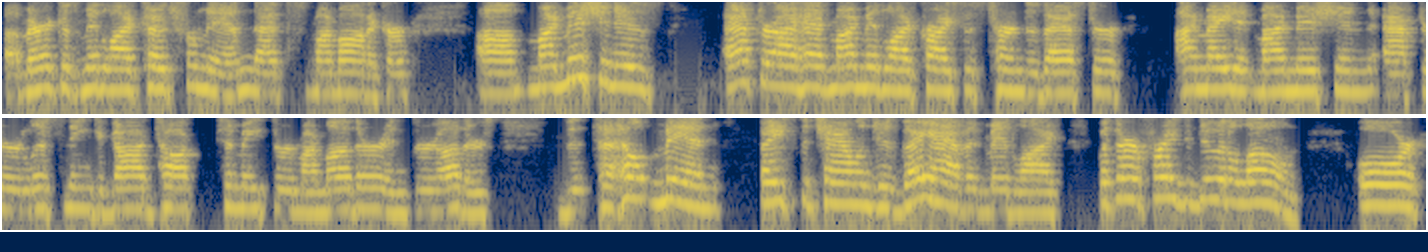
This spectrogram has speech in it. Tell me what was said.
America's Midlife Coach for Men. That's my moniker. Uh, my mission is after I had my midlife crisis turn disaster, I made it my mission after listening to God talk to me through my mother and through others the, to help men face the challenges they have at midlife, but they're afraid to do it alone, or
